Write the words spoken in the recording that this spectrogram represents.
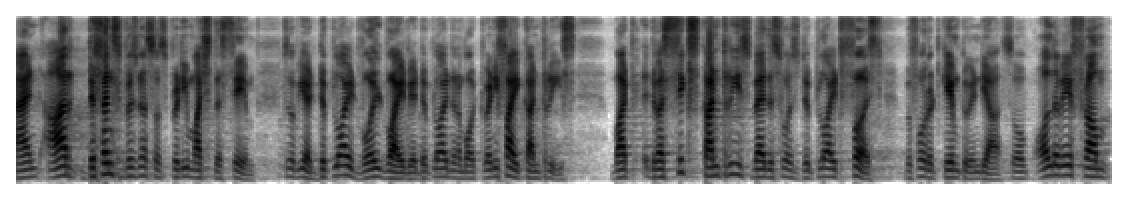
And our defense business was pretty much the same. So we are deployed worldwide. We are deployed in about 25 countries. But there were six countries where this was deployed first before it came to India. So all the way from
